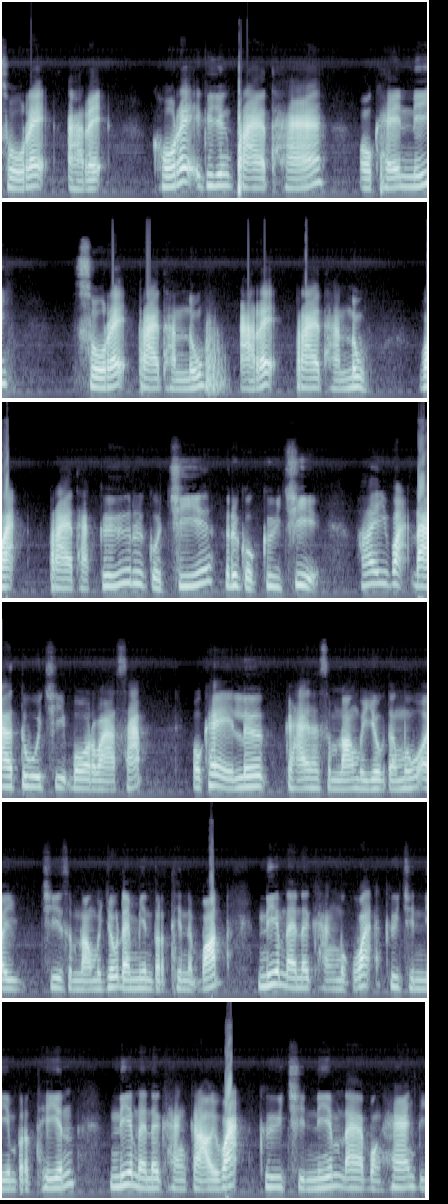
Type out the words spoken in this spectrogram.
sore are kore គឺយើងប្រែថាអូខេនេះ សូរ៉េប្រែថានោះអារ៉េប្រែថានោះវៈប្រែថាគឺឬក៏ជាឬក៏គឺជាហើយវៈដើរតួជាបរិវារស័ព្ទអូខេលើកគេហៅថាសំណង់ប្រយោគទាំងមូលឲ្យជាសំណង់ប្រយោគដែលមានប្រធានបទនាមដែលនៅខាងមុខវៈគឺជានាមប្រធាន នាមដែលនៅខាងក្រោយវៈគឺជានាមដែលបង្ហាញពី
